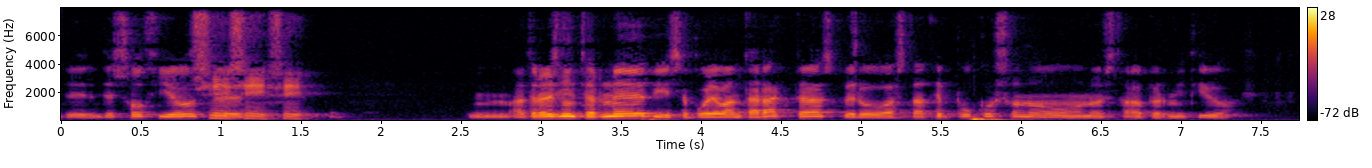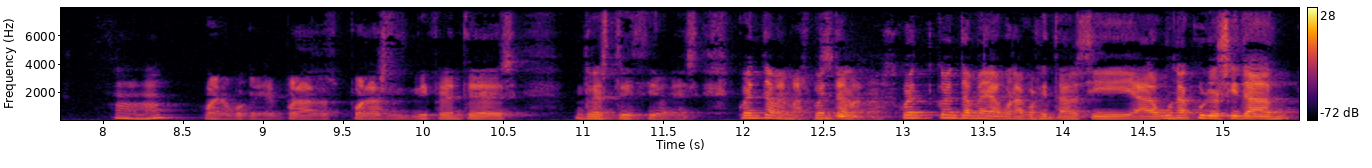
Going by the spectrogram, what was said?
de, socios eh, mm, a través de Internet y se puede levantar actas, pero hasta hace poco eso no, estaba permitido. Bueno, porque por las, por las, diferentes restricciones. Cuéntame más, cuéntame más. Cuéntame alguna cosita, si alguna curiosidad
